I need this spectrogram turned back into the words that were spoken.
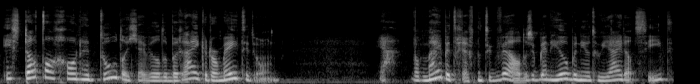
Is dat dan gewoon het doel dat jij wilde bereiken door mee te doen? Ja, wat mij betreft natuurlijk wel. Dus ik ben heel benieuwd hoe jij dat ziet.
